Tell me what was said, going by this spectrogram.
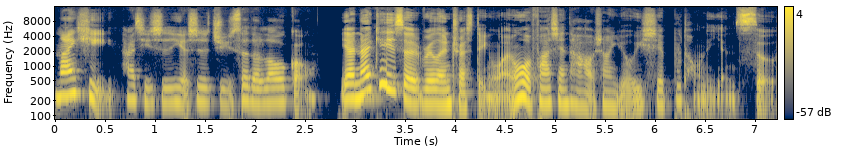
Nike，它其实也是橘色的 logo。Yeah, Nike is a really interesting one。因为我发现它好像有一些不同的颜色。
